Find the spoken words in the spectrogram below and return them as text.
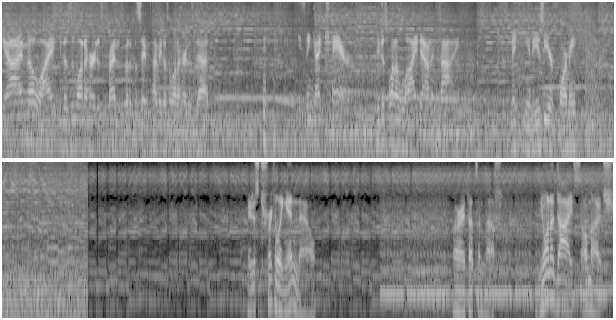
Yeah, I know why. He doesn't want to hurt his friends, but at the same time he doesn't want to hurt his dad. you think I care? You just want to lie down and die? Just making it easier for me. They're just trickling in now. Alright, that's enough. If you want to die so much,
